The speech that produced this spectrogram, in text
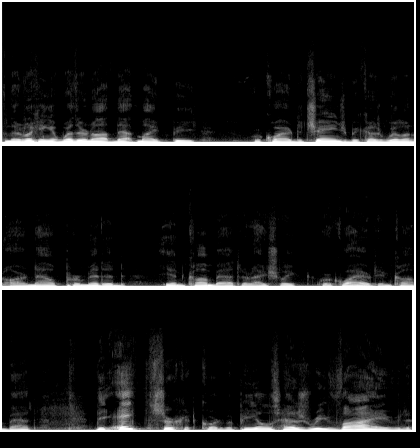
and they're looking at whether or not that might be required to change because women are now permitted in combat and actually required in combat. The Eighth Circuit Court of Appeals has revived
